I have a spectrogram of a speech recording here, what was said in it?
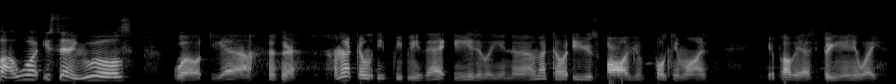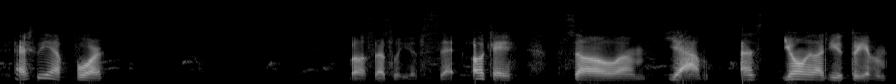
Oh, what? You're setting rules? Well, yeah. I'm not gonna let you beat me that easily, you know. I'm not gonna let you use all of your Pokemon. You probably have three anyway. Actually, I have four. Well, so that's what you have set. Okay, so, um, yeah. You're only allowed to use three of them.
